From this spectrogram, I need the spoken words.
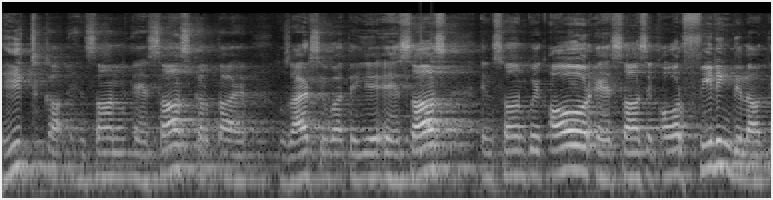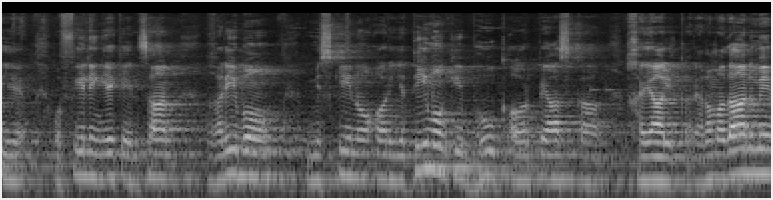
ہیٹ کا انسان احساس کرتا ہے۔ تو ظاہر سی بات ہے، یہ احساس انسان کو ایک اور احساس، ایک اور فیلنگ دلاتی ہے۔ وہ فیلنگ یہ کہ انسان غریبوں، مسکینوں اور یتیموں کی بھوک اور پیاس کا خیال کرے۔ رمضان میں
